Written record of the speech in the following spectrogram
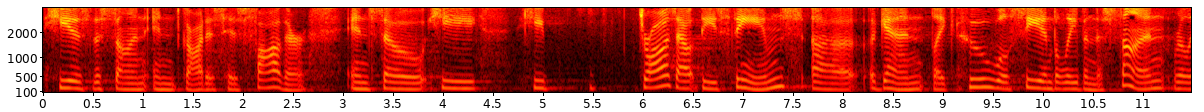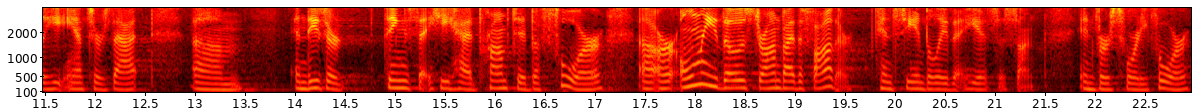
he is the Son and God is his Father. And so he, he draws out these themes. Uh, again, like who will see and believe in the Son, really, he answers that. Um, and these are things that he had prompted before, uh, are only those drawn by the Father can see and believe that he is the Son. In verse 44,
